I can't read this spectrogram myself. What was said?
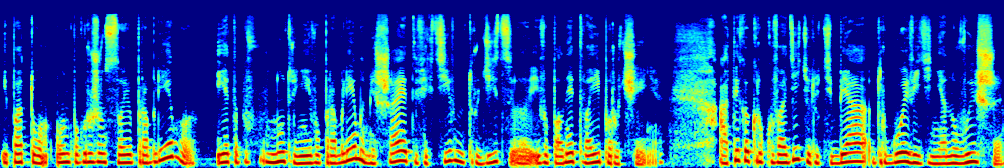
И потом он погружен в свою проблему, и эта внутренняя его проблема мешает эффективно трудиться и выполнять твои поручения. А ты как руководитель, у тебя другое видение, оно выше,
